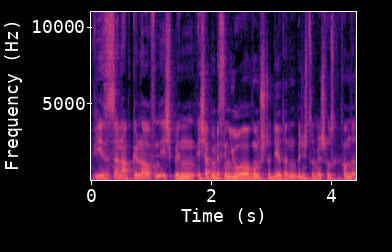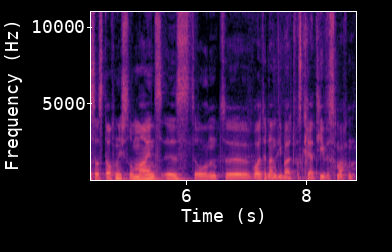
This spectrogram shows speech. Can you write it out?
wie ist es dann abgelaufen? Ich bin, ich habe ein bisschen Jura rumstudiert, dann bin ich zu dem Schluss gekommen, dass das doch nicht so meins ist und äh, wollte dann lieber etwas Kreatives machen.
